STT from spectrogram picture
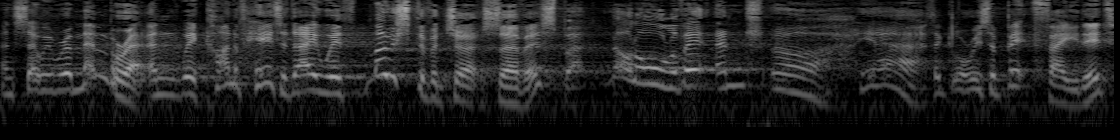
And so we remember it, and we're kind of here today with most of a church service, but not all of it. And oh, yeah, the glory's a bit faded.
